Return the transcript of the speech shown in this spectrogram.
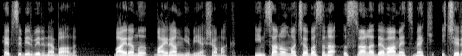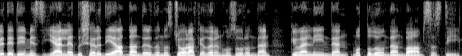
Hepsi birbirine bağlı bayramı bayram gibi yaşamak, insan olma çabasına ısrarla devam etmek, içeri dediğimiz yerle dışarı diye adlandırdığımız coğrafyaların huzurundan, güvenliğinden, mutluluğundan bağımsız değil.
